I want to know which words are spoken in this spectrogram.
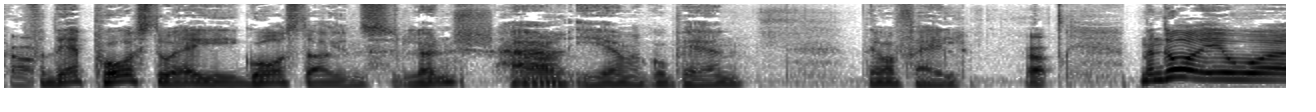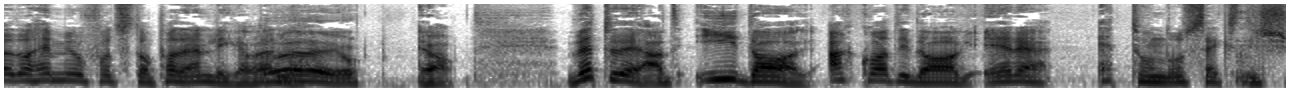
Ja. For det påsto jeg i gårsdagens lunsj her i NRK P1. Det var feil. Ja. Men da, jo, da har vi jo fått stoppa den likevel. Da har er det gjort. Ja. Vet du det, at i dag, akkurat i dag, er det 167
